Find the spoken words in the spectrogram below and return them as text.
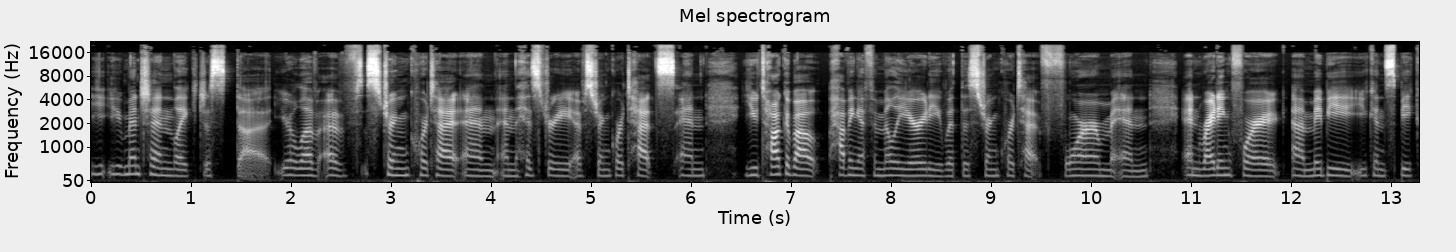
you mentioned like just uh, your love of string quartet and and the history of string quartets. And you talk about having a familiarity with the string quartet form and and writing for it. Um, maybe you can speak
